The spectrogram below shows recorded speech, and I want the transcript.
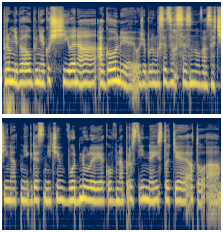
pro mě byla úplně jako šílená agónie, jo, že budu muset zase znova začínat někde s něčím od nuly, jako v naprostý nejistotě a to. A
